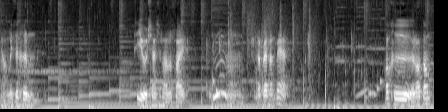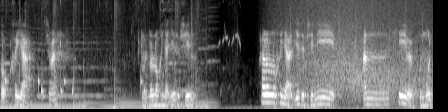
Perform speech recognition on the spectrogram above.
ถังรีไซเคิลที่อยู่ชานชาลารถไฟ อืมนับแปดนับแปดก็คือเราต้องตกขยะใช่ไหมเหมือนเราลงขยะ 20 ชิ้น ถ้าเราลงขยะ 20 ชิ้นนี่ อันที่แบบสมมุติ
